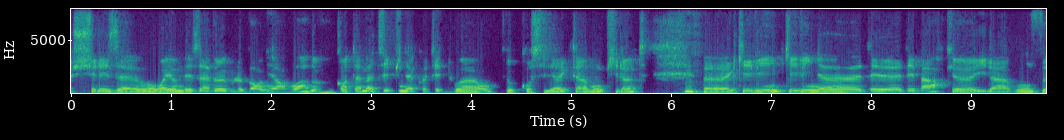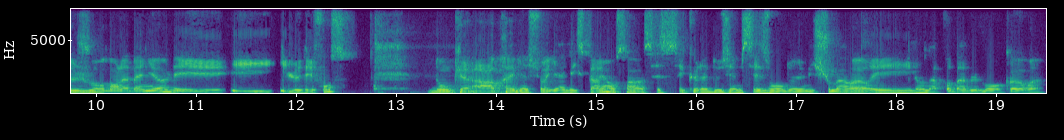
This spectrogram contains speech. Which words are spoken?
chez les, au royaume des aveugles, le borgne roi. Donc, quand tu as Mazepin à côté de toi, on peut considérer que tu es un bon pilote. euh, Kevin, Kevin euh, débarque, euh, il a 11 jours dans la bagnole et, et il le défonce. Donc, après, bien sûr, il y a l'expérience. Hein. C'est que la deuxième saison de Mick Schumacher et il en a probablement encore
